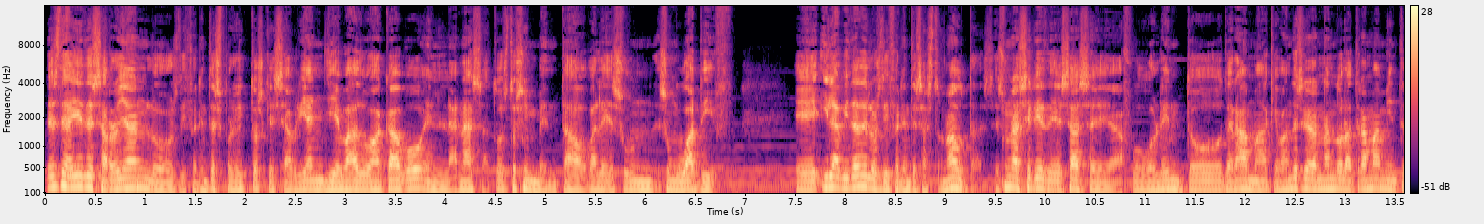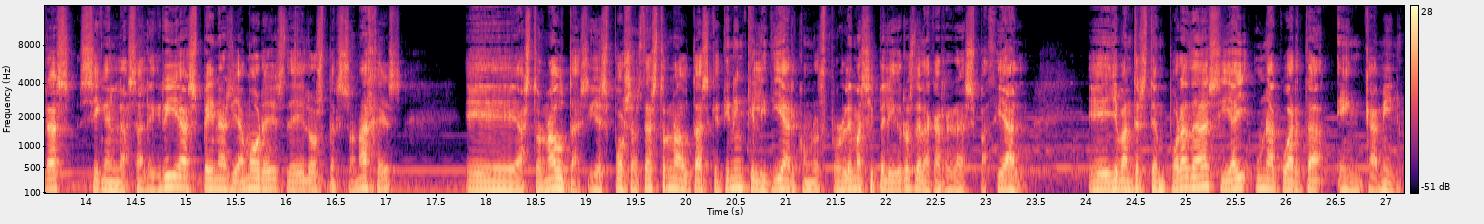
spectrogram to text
Desde ahí desarrollan los diferentes proyectos que se habrían llevado a cabo en la NASA. Todo esto es inventado, ¿vale? Es un, es un what if. Eh, y la vida de los diferentes astronautas. Es una serie de esas eh, a fuego lento, drama, que van desgranando la trama mientras siguen las alegrías, penas y amores de los personajes, eh, astronautas y esposas de astronautas que tienen que lidiar con los problemas y peligros de la carrera espacial. llevan tres temporadas y hay una cuarta en camino.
